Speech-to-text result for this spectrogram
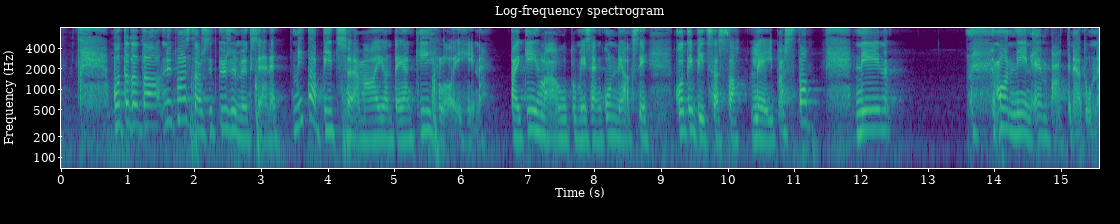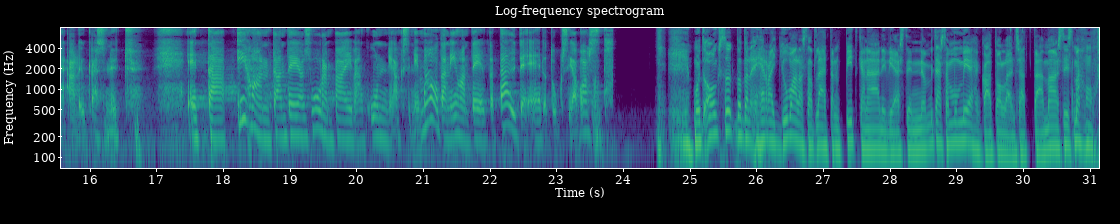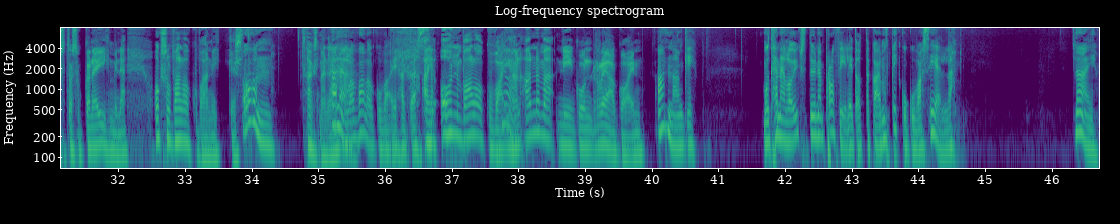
Mutta tota, nyt vastaus sitten kysymykseen, että mitä pizzoja mä aion teidän kihloihin tai kihlautumisen kunniaksi kotipizzassa leipasta, niin mä oon niin empaattinen ja tunneälykäs nyt, että ihan tämän teidän suuren päivän kunniaksi, niin mä otan ihan teiltä täyteehdotuksia vastaan. Mutta onko tota, herran Jumala, sä oot lähettänyt pitkän ääniviestin, niin no, mitä sä mun miehen kanssa tolleen chattaa? Mä siis, mä oon mustasukkainen ihminen. Onko sulla valokuva Nikkestä? On. Saanko mä nähdä? Hänellä on valokuva ihan tässä. Ai on valokuva Joo. ihan. Anna mä niin kuin reagoin. Annankin. Mutta hänellä on yksityinen profiili totta kai, mutta pikkukuva siellä. Näin.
